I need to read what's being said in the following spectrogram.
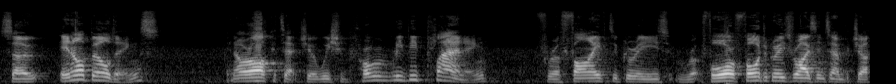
So, in our buildings, in our architecture, we should probably be planning for a 5 degrees, 4, 4 degrees rise in temperature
